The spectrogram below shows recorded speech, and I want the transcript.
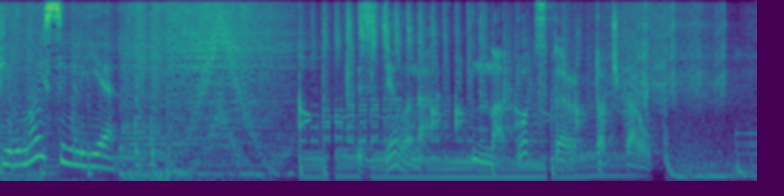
Пивной сомелье. Сделано на podster.ru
